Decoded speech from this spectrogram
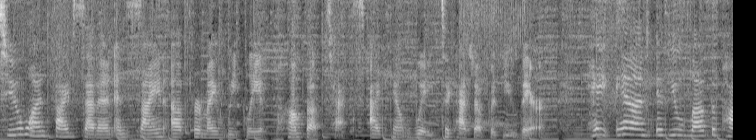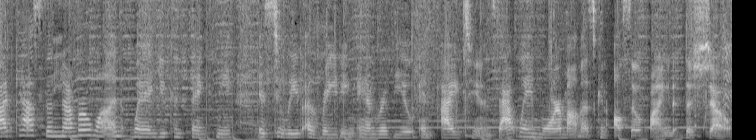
2157 and sign up for my weekly pump up text. I can't wait to catch up with you there. Hey, and if you love the podcast, the number one way you can thank me is to leave a rating and review in iTunes. That way, more mamas can also find the show.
